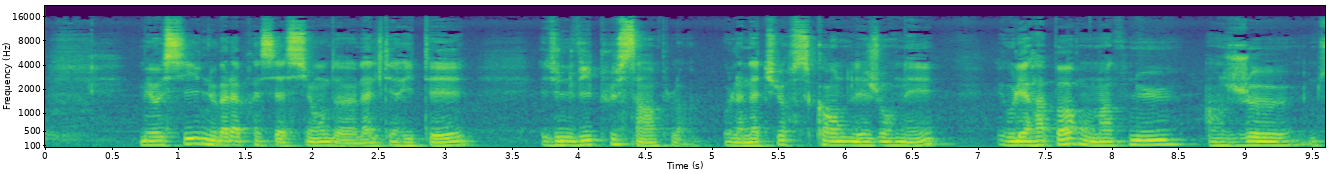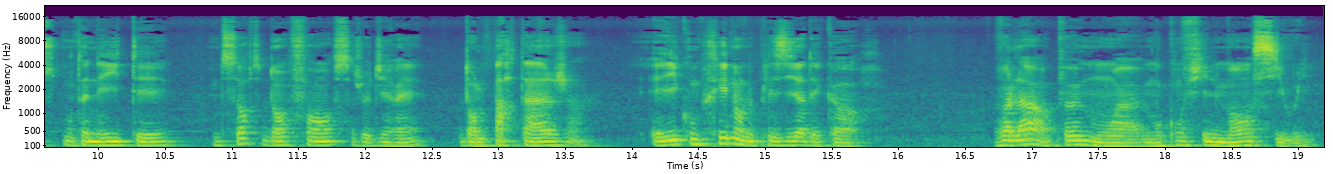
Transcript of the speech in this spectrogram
mais aussi une nouvelle appréciation de l'altérité et d'une vie plus simple, où la nature scande les journées et où les rapports ont maintenu un jeu, une spontanéité, une sorte d'enfance, je dirais, dans le partage, et y compris dans le plaisir des corps. Voilà un peu mon, mon confinement, si oui.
